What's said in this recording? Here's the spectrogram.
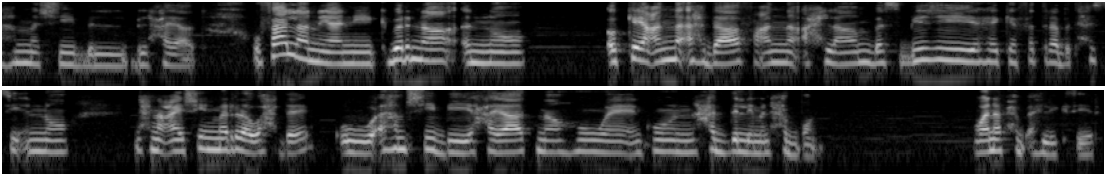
أهم شيء بالحياة. وفعلا يعني كبرنا إنه أوكي عنا أهداف عنا أحلام بس بيجي هيك فترة بتحسي إنه نحن عايشين مرة واحدة وأهم شيء بحياتنا هو نكون حد اللي بنحبهم وأنا بحب أهلي كثير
